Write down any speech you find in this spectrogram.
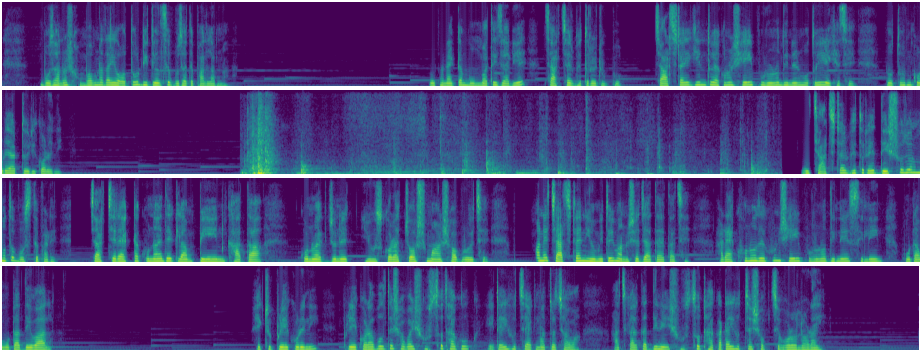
বোঝানো সম্ভব না, তাই অত ডিটেলসে বোঝাতে পারলাম না। ওখানে একটা মোমবাতি জ্বালিয়ে চার্চের ভেতরে ঢুকবো। চার্চটাকে কিন্তু এখনও সেই পুরনো দিনের মতোই রেখেছে, নতুন করে আর তৈরি করেনি। এই চার্চটার ভেতরে দেড়শো জন মতো বসতে পারে। চার্চের একটা কোনায় দেখলাম পেন, খাতা, কোনো একজনের ইউজ করা চশমা সব রয়েছে। মানে চার্চটায় নিয়মিতই মানুষের যাতায়াত আছে। আর এখনও দেখুন সেই পুরনো দিনের সিলিং, মোটা মোটা দেওয়াল। একটু প্রে করে নিই। প্রে করা বলতে সবাই সুস্থ থাকুক, এটাই হচ্ছে একমাত্র চাওয়া। আজকালকার দিনে সুস্থ থাকাটাই হচ্ছে সবচেয়ে বড় লড়াই।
